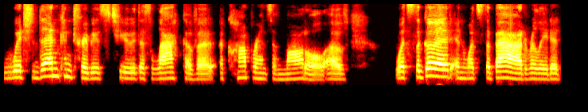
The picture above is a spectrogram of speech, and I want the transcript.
which then contributes to this lack of a, a comprehensive model of what's the good and what's the bad related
